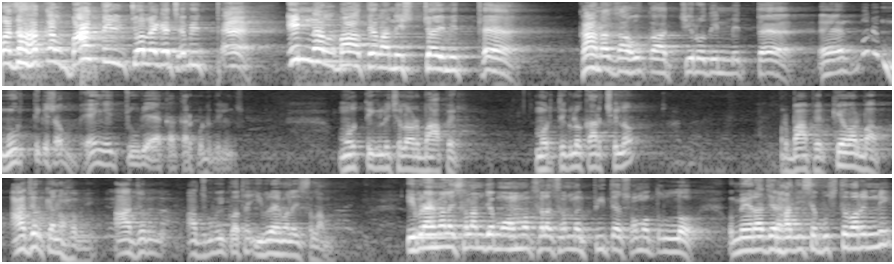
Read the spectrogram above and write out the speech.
ও জাহাকাল বাতিল চলে গেছে মিথ্যে, ইন্নাল বাতেলা নিশ্চয় মিথ্যে। কানা জাহুকা চিরদিন মিথ্যা। একবারে মূর্তিকে সব ভেঙে চুরে একাকার করে দিলেন। মূর্তিগুলি ছিল ওর বাপের। মূর্তিগুলো কার ছিল? ওর বাপের। কে ওর বাপ? আজর কেন হবে? আজর, আজগুবি কথা ইব্রাহিম আলাইসালাম ইব্রাহিম আলাইসালাম যে মোহাম্মদ সাল্লাহ সাল্লামের পিতা সমতুল্য, ও মেরাজের হাদিসে বুঝতে পারেননি?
